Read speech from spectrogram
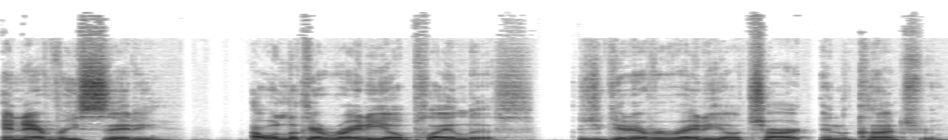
In every city, I would look at radio playlists because you get every radio chart in the country.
